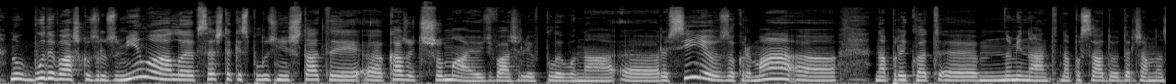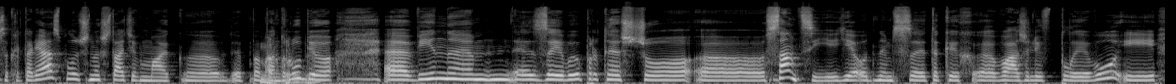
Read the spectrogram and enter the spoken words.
Ну, буде важко зрозуміло, але все ж таки Сполучені Штати е, кажуть, що мають важелі впливу на е, Росію. Зокрема, е, наприклад, номінант на посаду державного секретаря Сполучених Штатів Майк пан Марко Рубіо, він заявив про те, що санкції є одним з таких важелів впливу, і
